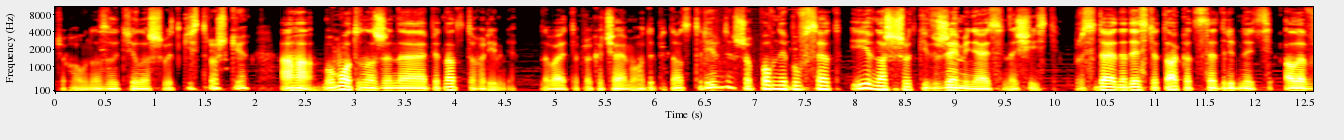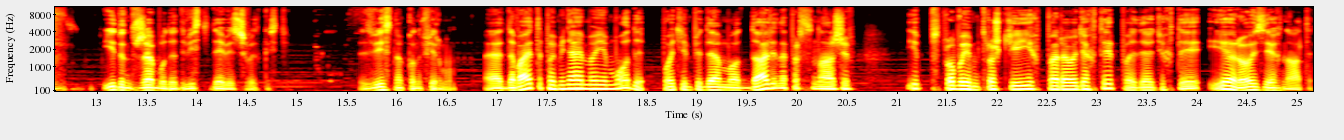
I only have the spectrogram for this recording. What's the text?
Чого в нас залетіла швидкість трошки? Ага, бо мод у нас вже не 15 рівня. Давайте прокачаємо його до 15 рівня, щоб повний був сет. І наша швидкість вже міняється на 6. Просідає на 10 атак, це дрібниці, але в Іден вже буде 209 швидкості. Звісно, конфірмом. Е, давайте поміняємо її моди, потім підемо далі на персонажів і спробуємо трошки їх переодягти, переодягти і розігнати.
